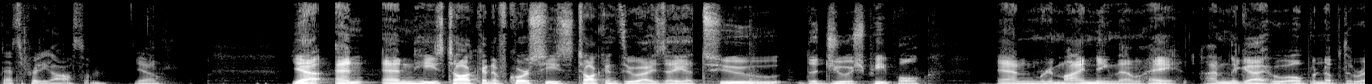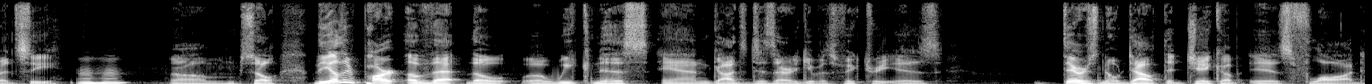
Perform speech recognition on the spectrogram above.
That's pretty awesome. Yeah. Yeah, and and he's talking of course he's talking through Isaiah to the Jewish people and reminding them, "Hey, I'm the guy who opened up the Red Sea." Mm-hmm. Um, so the other part of that though uh, weakness and God's desire to give us victory is there is no doubt that Jacob is flawed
